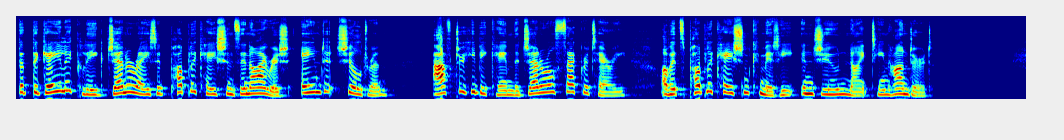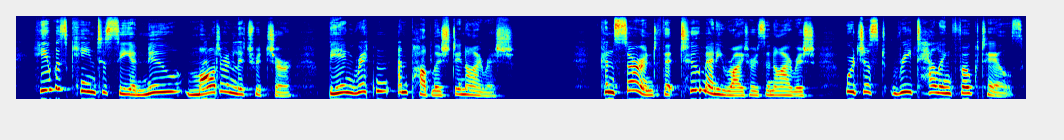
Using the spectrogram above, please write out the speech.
that the Gaelic League generated publications in Irish aimed at children after he became the General Secretary of its publication committee in June 1900. He was keen to see a new, modern literature being written and published in Irish. Concerned that too many writers in Irish were just retelling folk tales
